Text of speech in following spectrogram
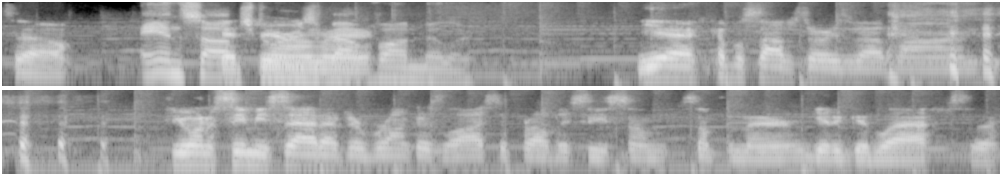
So And sob on stories about. Von Miller. yeah, a couple sob stories about Von. if you want to see me sad after Broncos loss, you'll probably see some something there and get a good laugh. So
